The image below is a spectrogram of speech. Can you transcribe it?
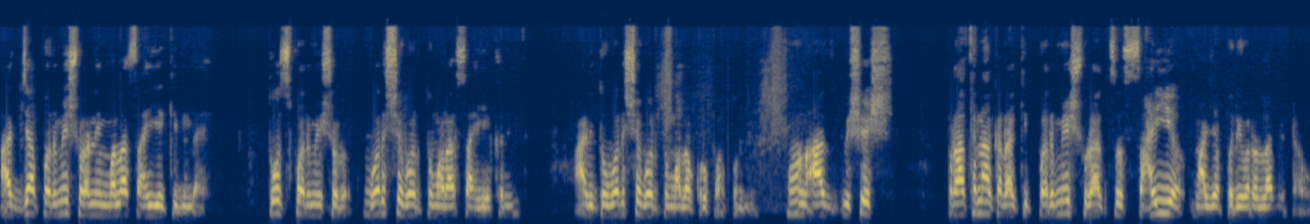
आज ज्या परमेश्वराने मला सहाय्य केलेलं आहे तोच परमेश्वर वर्षभर तुम्हाला सहाय्य करेल. आणि तो वर्षभर तुम्हाला कृपा करेल म्हणून आज विशेष प्रार्थना करा की परमेश्वराचं सहाय्य माझ्या परिवाराला भेटावं.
